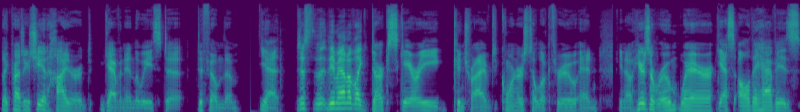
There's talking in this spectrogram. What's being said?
like project. She had hired Gavin and Luis to to film them. Yeah, just the, the amount of like dark, scary, contrived corners to look through, and you know, here's a room where yes, all they have is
